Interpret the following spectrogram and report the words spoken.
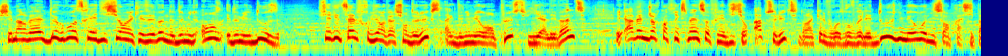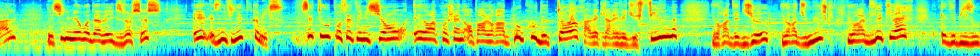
Chez Marvel, deux grosses rééditions avec les events de 2011 et 2012, Fear Itself revient en version deluxe avec des numéros en plus liés à l'event, et Avenger contre X-Men s'offre une édition absolue dans laquelle vous retrouverez les 12 numéros de l'histoire principale, les 6 numéros d'AVX Versus et les Infinite Comics. C'est tout pour cette émission, et dans la prochaine on parlera beaucoup de Thor avec l'arrivée du film, il y aura des dieux, il y aura du muscle, il y aura de l'éclair et des bisous.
